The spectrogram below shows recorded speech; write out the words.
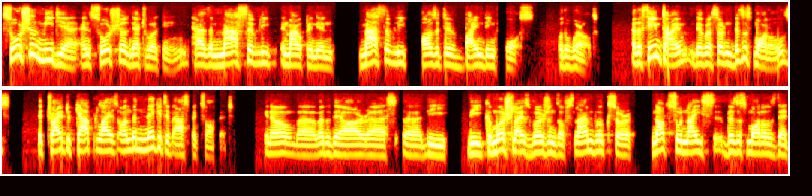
Social media and social networking has a massively, in my opinion, massively positive binding force for the world. At the same time, there were certain business models that tried to capitalize on the negative aspects of it. You know, uh, whether they are uh, uh, the the commercialized versions of slam books or not so nice business models that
